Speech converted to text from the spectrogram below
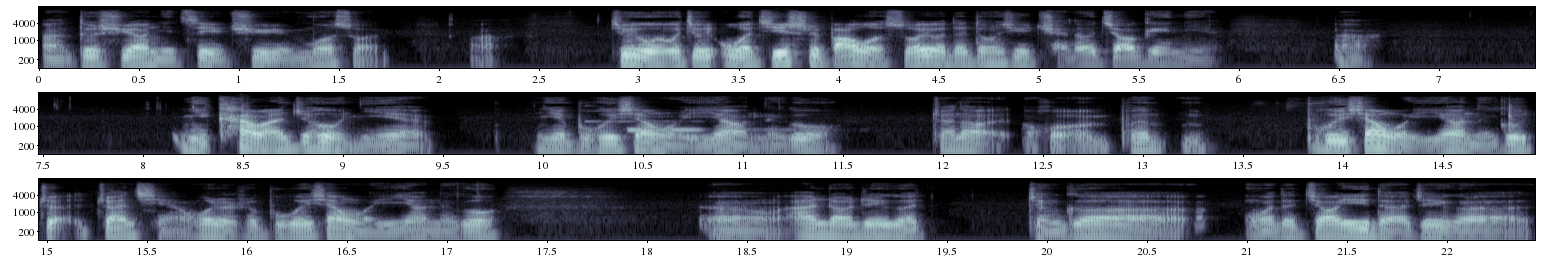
啊，都需要你自己去摸索啊。就我我就我即使把我所有的东西全都交给你啊，你看完之后你也你也不会像我一样能够赚到或不不会像我一样能够赚赚钱，或者说不会像我一样能够嗯按照这个整个我的交易的这个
